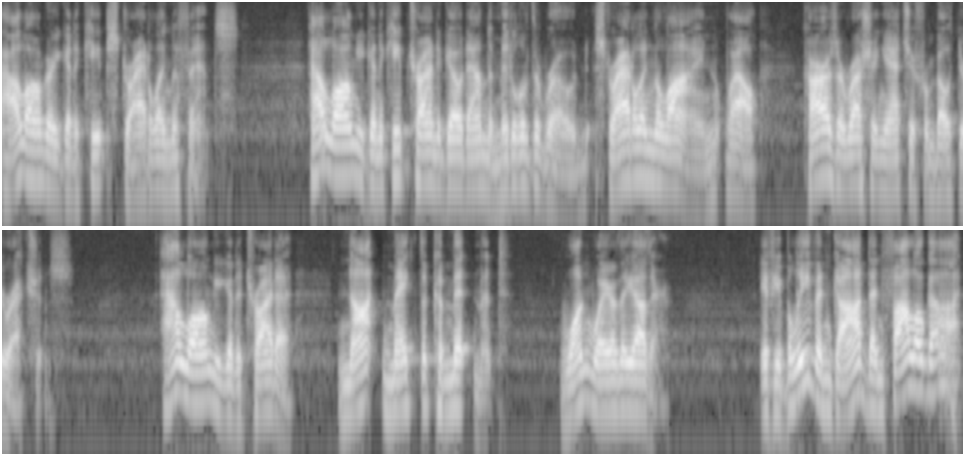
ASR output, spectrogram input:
How long are you going to keep straddling the fence? How long are you going to keep trying to go down the middle of the road, straddling the line while cars are rushing at you from both directions? How long are you going to try to not make the commitment one way or the other. If you believe in God, then follow God.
